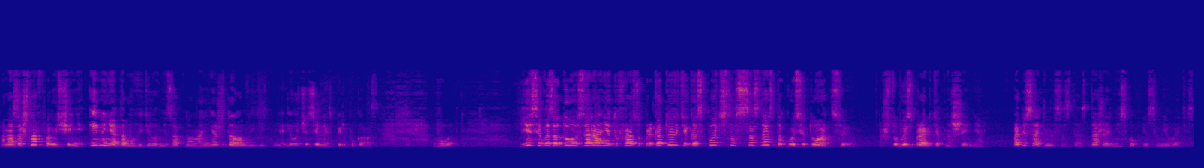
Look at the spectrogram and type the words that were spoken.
Она зашла в помещение и меня там увидела внезапно. Она не ожидала увидеть меня и очень сильно перепугалась. Вот. Если вы заранее эту фразу приготовите, Господь создаст такую ситуацию, чтобы исправить отношения. Обязательно создаст, даже нисколько не сомневайтесь.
